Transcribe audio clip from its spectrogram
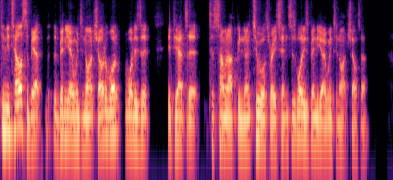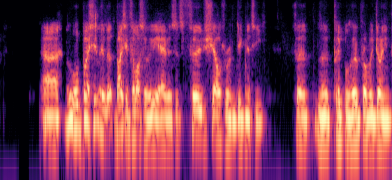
can you tell us about the Bendigo Winter Night Shelter? What what is it? If you had to to sum it up in you know, two or three sentences, what is Bendigo Winter Night Shelter? Uh, well, basically, the basic philosophy we have is it's food, shelter, and dignity for the people who are probably doing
